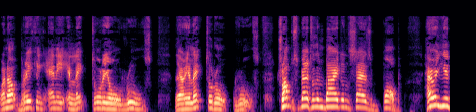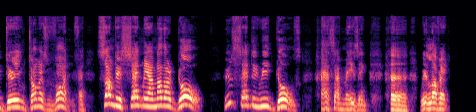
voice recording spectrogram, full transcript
We're not breaking any electoral rules. They're electoral rules. Trump's better than Biden, says Bob. How are you doing, Thomas Vaughan? Somebody sent me another goal. Who's sending me goals? That's amazing. we love it.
